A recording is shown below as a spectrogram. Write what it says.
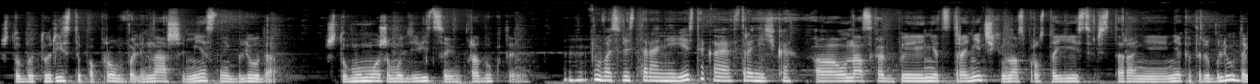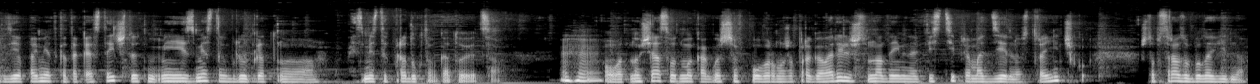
чтобы туристы попробовали наши местные блюда, что мы можем удивить своими продуктами. У вас в ресторане есть такая страничка? А у нас как бы нет странички, у нас просто есть в ресторане некоторые блюда, где пометка такая стоит, что это из местных блюд, из местных продуктов готовится. Угу. Вот. Но сейчас вот мы как бы с шеф-поваром уже проговорили, что надо именно ввести прям отдельную страничку, чтобы сразу было видно.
